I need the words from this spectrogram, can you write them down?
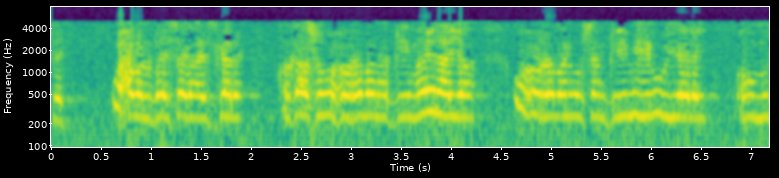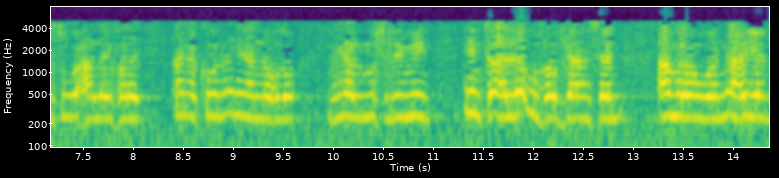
شيء. وحول بيسغا اسكله كل كاسو وحو ربنا قيمين أيا. وحو ربنا وسن قيمه ويلي امرتو وحا فري. أنا كون ان نغدو من المسلمين. إنت ألا اوفو جانسا أمرا ونهيا.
